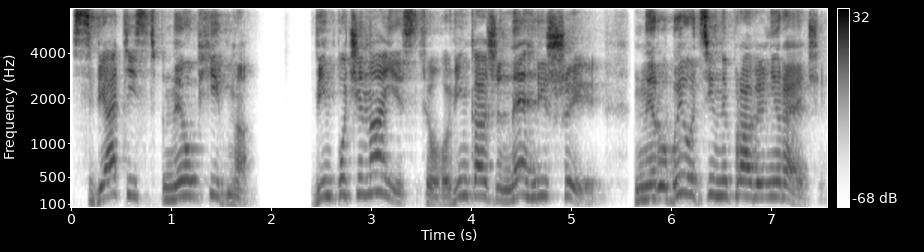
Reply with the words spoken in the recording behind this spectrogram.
святість необхідна. Він починає з цього. Він каже: не гріши, не роби оці неправильні речі.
